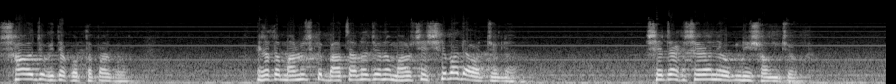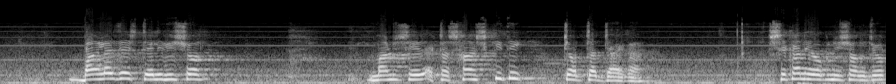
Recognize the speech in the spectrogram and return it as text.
সহযোগিতা করতে পারব। এটা তো মানুষকে বাঁচানোর জন্য, মানুষের সেবা দেওয়ার জন্য। সেটা সেখানে অগ্নিসংযোগ। বাংলাদেশ টেলিভিশন মানুষের একটা সাংস্কৃতিক চর্চার জায়গা। সেখানে অগ্নিসংযোগ।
